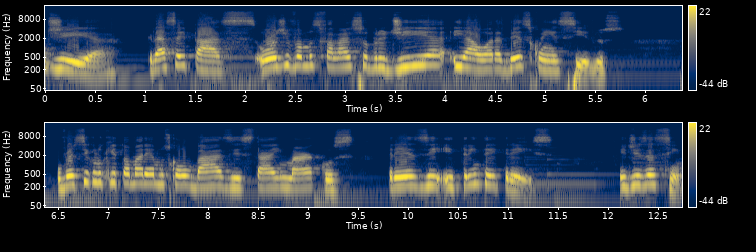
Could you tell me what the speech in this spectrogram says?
dia, graça e paz. Hoje vamos falar sobre o dia e a hora desconhecidos. O versículo que tomaremos como base está em Marcos 13 e 33 e diz assim:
